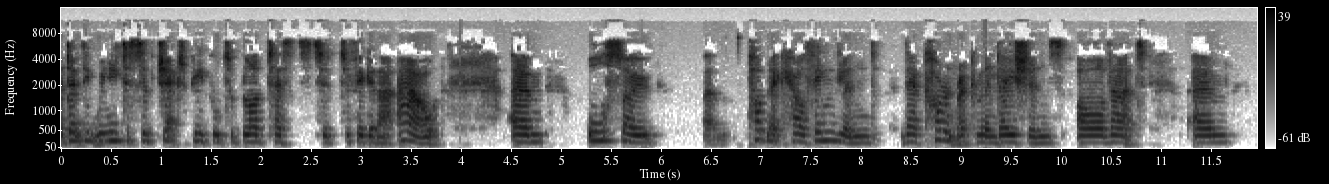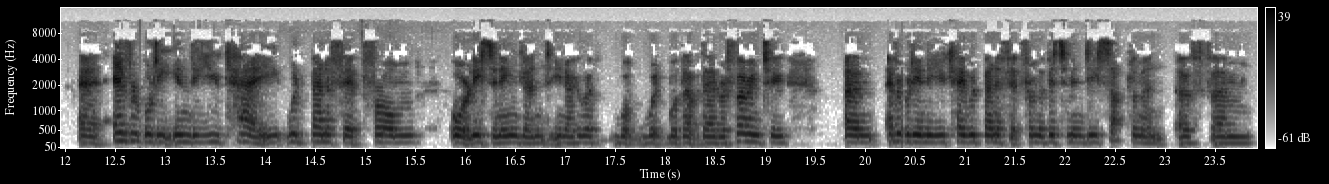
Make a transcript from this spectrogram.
I don't think we need to subject people to blood tests to, to figure that out. Um, also, um, Public Health England, their current recommendations are that um, uh, everybody in the UK would benefit from, or at least in England, you know, whoever, what, what, what they're referring to, um, everybody in the UK would benefit from a vitamin D supplement of um,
